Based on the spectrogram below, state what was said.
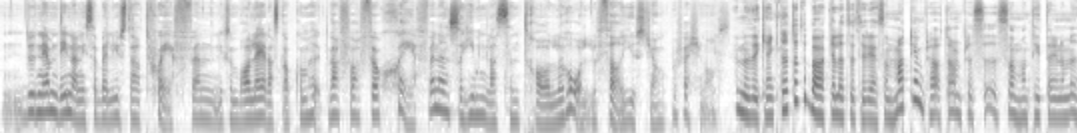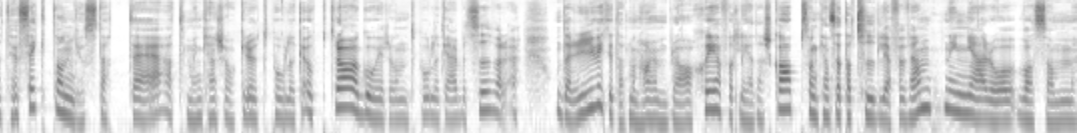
du nämnde innan Isabelle just det här att chefen, liksom bra ledarskap kommer högt. Varför får chefen en så himla central roll för just Young Professionals? Men vi kan knyta tillbaka lite till det som Martin pratade om precis, om man tittar inom IT-sektorn, just att, eh, att man kanske åker ut på olika uppdrag och är runt på olika arbetsgivare. Och där är det ju viktigt att man har en bra chef och ett ledarskap som kan sätta tydliga förväntningar och vad som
